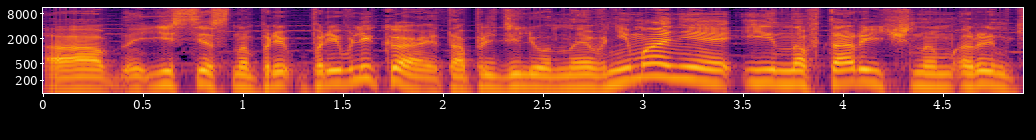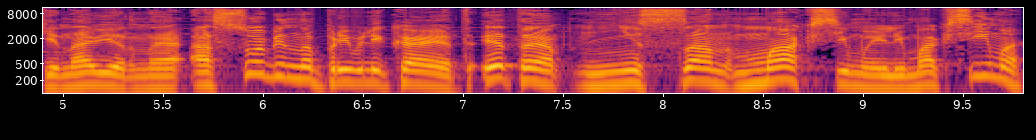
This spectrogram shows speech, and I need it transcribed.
естественно, при- привлекает определенное внимание и на вторичном рынке, наверное, особенно привлекает, это Nissan Maxima или Maxima,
